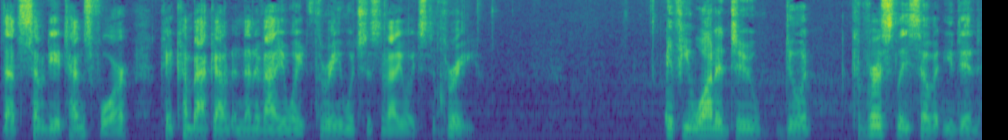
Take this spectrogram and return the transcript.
that's 78 times 4. Okay, come back out and then evaluate 3, which just evaluates to 3. If you wanted to do it conversely, so that you did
